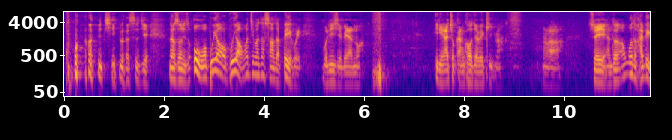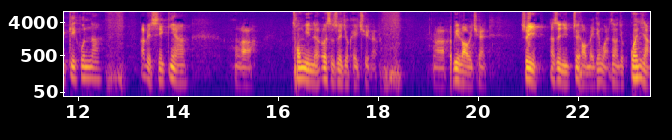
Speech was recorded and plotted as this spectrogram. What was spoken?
极乐世界，那时候你说哦，我不要，我不要，我基本上杀在背回，我理解别人咯。一定要做港口才会去嘛，啊！所以很多人啊，我都还没结婚呢，还没生囝啊。啊，聪明人二十岁就可以去了，啊，何必绕一圈？所以，但是你最好每天晚上就观想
